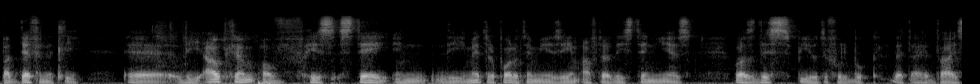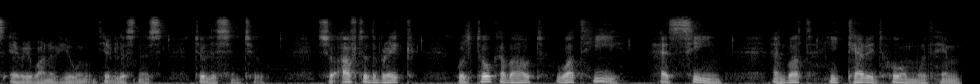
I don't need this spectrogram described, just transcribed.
But definitely, uh, the outcome of his stay in the Metropolitan Museum after these 10 years was this beautiful book that I advise every one of you, dear listeners, to listen to. So, after the break, we'll talk about what he has seen and what he carried home with him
